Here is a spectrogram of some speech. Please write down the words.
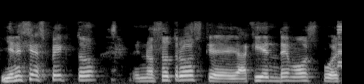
Y en ese aspecto, nosotros que aquí en Demos, pues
